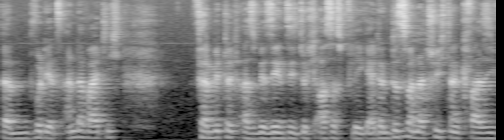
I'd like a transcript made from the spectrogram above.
ähm, wurde jetzt anderweitig vermittelt. Also wir sehen sie durchaus als Pflegeeltern. Das war natürlich dann quasi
